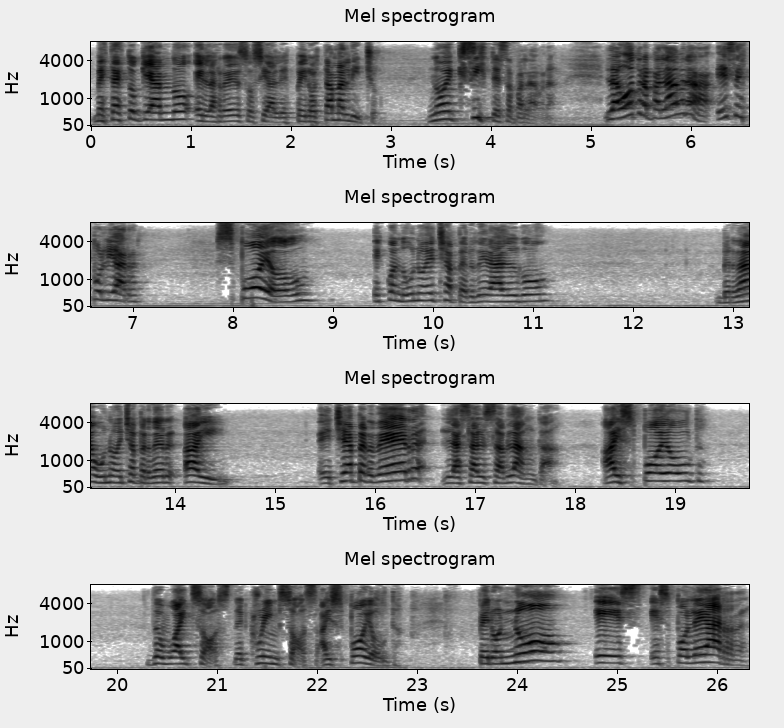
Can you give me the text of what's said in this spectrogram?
me está estoqueando en las redes sociales, pero está mal dicho. No existe esa palabra. La otra palabra es espoliar. Spoil es cuando uno echa a perder algo, ¿verdad? Uno echa a perder, ay, eché a perder la salsa blanca. I spoiled the white sauce, the cream sauce. I spoiled. Pero no es espolear.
